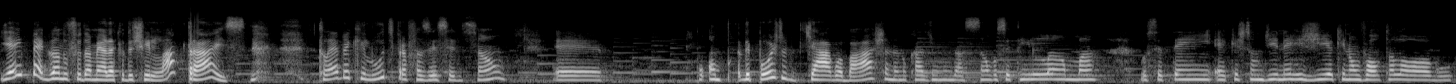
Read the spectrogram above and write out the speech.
E aí, pegando o fio da meada que eu deixei lá atrás, Kleber que lute para fazer essa edição, é, depois do, que a água baixa, né, no caso de inundação, você tem lama, você tem é, questão de energia que não volta logo,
